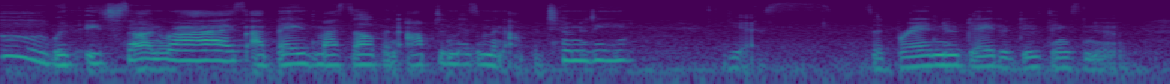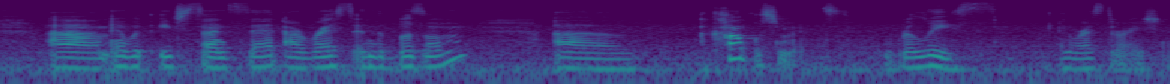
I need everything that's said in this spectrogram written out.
With each sunrise, I bathe myself in optimism and opportunity. Yes, it's a brand new day to do things new. Um, and with each sunset, I rest in the bosom of accomplishments, release, and restoration.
